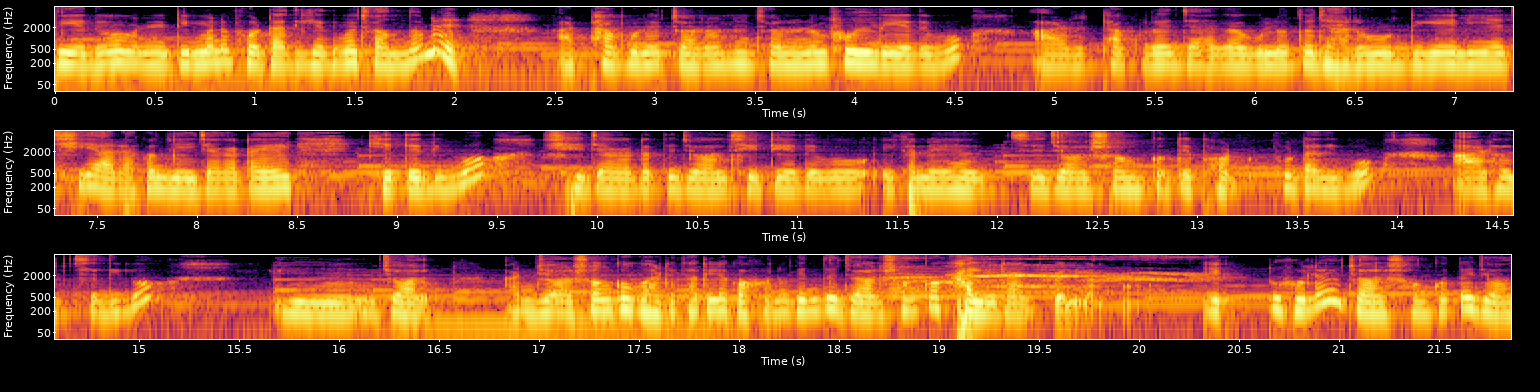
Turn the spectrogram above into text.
দিয়ে দেবো মানে টিপ মানে ফোঁটা দিয়ে দেবো চন্দনে, আর ঠাকুরের চরণে চরণে ফুল দিয়ে দেবো। আর ঠাকুরের জায়গাগুলো তো ঝাড়ু দিয়ে নিয়েছি, আর এখন যেই জায়গাটায় খেতে দিব, সেই জায়গাটাতে জল ছিটিয়ে দেব। এখানে হচ্ছে জল সংকটে ফোঁটা দিব, আর হচ্ছে দিব জল। আর জলসংখ ঘরে থাকলে কখনো কিন্তু জলসংখ খালি রাখবেন না। একটু হলেও জলসংকতে জল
